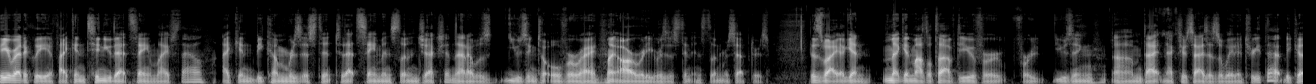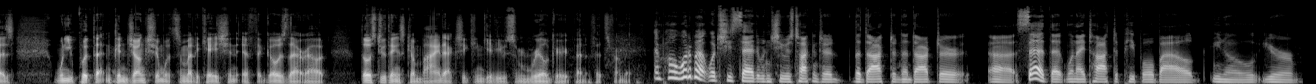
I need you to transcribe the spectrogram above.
theoretically, if I continue that same lifestyle, I can become resistant to that same insulin injection that I was using to override my already resistant insulin receptors. This is why, again, Megan Mazel Tov to you for for using um, diet and exercise as a way to treat that. Because when you put that in conjunction with some medication, if it goes that route, those two things combined actually can give you some real great benefits from it. And Paul, what about what she said when she was talking to the doctor? And the doctor uh, said that when I talk to people about, you know, your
